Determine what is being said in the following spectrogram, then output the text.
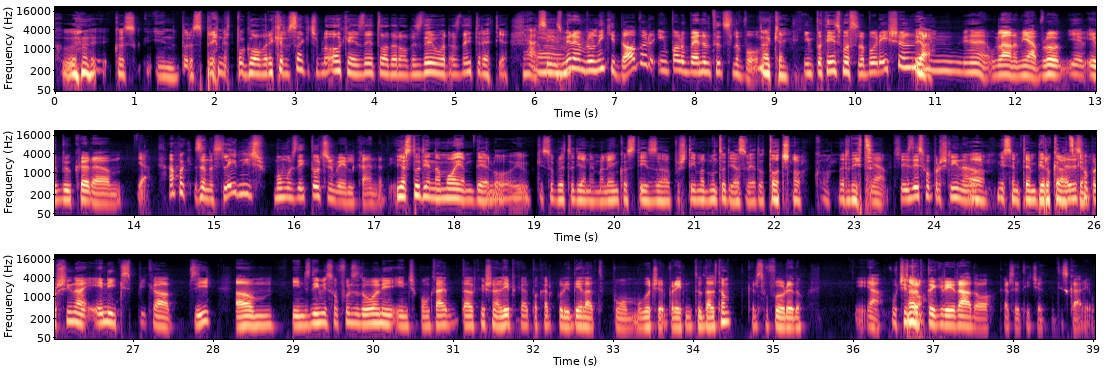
in pr- spremljati pogovore, ker vsakeč je bilo, ok, zdaj je to narobe, zdaj je ura, zdaj je tretje. Ja, se Um. je zmeraj bilo neki dober in pa v enem tudi slabo. Okay. In potem smo slabo rešili. Ja. In, ja, v glavnem, ja, bilo, je, je bil kar. Um, ja. Ampak za naslednjič bomo zdaj točno vedeli, kaj narediti. Jaz tudi na mojem delu, ki so bile tudi ene malenkosti za poštimat, bom tudi jaz vedel točno, kako narediti. Ja. Se, zdaj smo prišli na. Uh, mislim, tem Ja, zdaj smo prišli na nx.z um, in z njimi smo fully zadovoljni. In če bom kdaj dal kakšne lepke ali pa karkoli delati, bom mogoče verjetno tudi dal tam, ker so fully v redu. Ja, v četrtek gre rado, kar se tiče tiskarjev.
